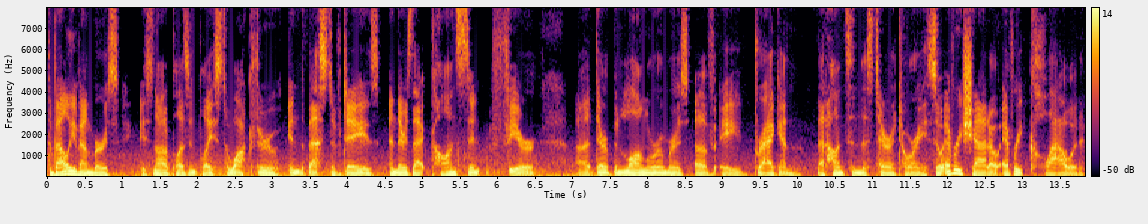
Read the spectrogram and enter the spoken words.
The Valley of Embers is not a pleasant place to walk through in the best of days, and there's that constant fear. Uh, there have been long rumors of a dragon that hunts in this territory, so every shadow, every cloud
